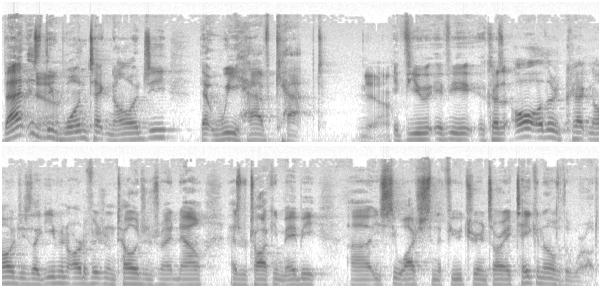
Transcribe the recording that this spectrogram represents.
That is the one technology that we have capped. yeah. If you if you because all other technologies like even artificial intelligence right now, as we're talking, maybe uh, you see watch this in the future and it's already taken over the world.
